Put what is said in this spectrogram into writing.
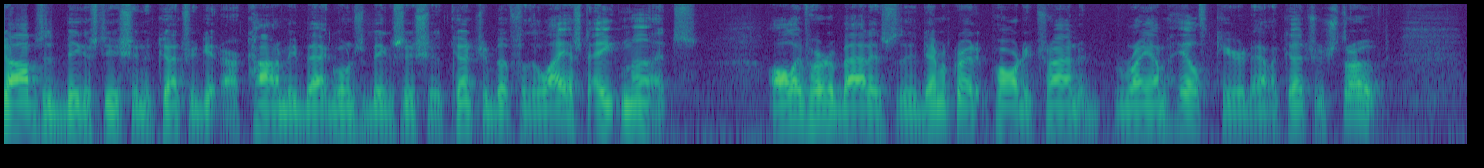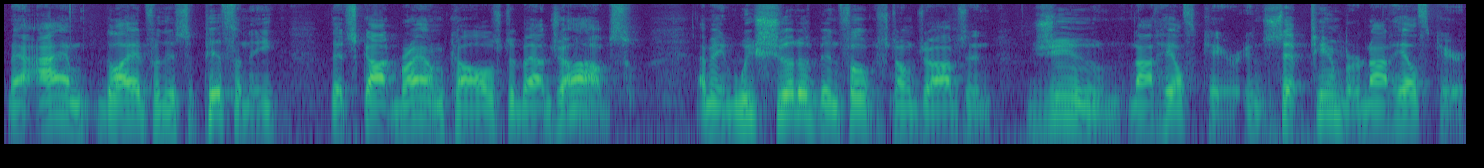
Jobs is the biggest issue in the country. Getting our economy back going is the biggest issue in the country. But for the last eight months, all I've heard about is the Democratic Party trying to ram health care down the country's throat. Now, I am glad for this epiphany that Scott Brown caused about jobs. I mean, we should have been focused on jobs in June, not health care. In September, not health care.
